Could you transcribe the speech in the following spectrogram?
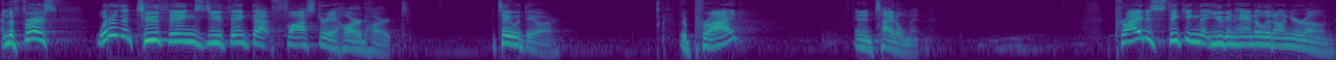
And the first, what are the two things do you think that foster a hard heart? I'll tell you what they are. They're pride and entitlement. Pride is thinking that you can handle it on your own.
